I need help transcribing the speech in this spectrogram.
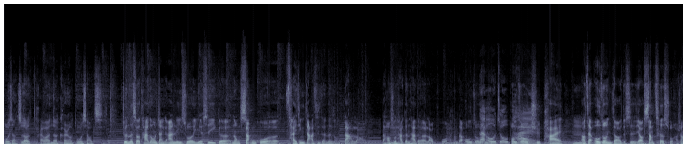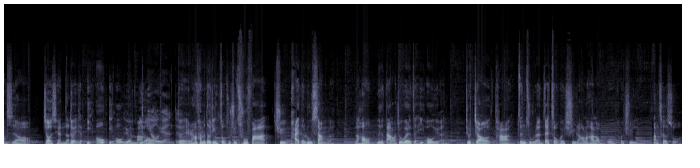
我想知道台湾的客人有多小气。就那时候他跟我讲一个案例，说也是一个那种上过财经杂志的那种大佬，然后说他跟他的老婆好像在欧洲在去欧洲拍。欧洲去拍，嗯。然后在欧洲你知道就是要上厕所，好像是要交钱的，对一欧一欧元吧。一，欧。优元，对，然后他们都已经走出去出发去拍的路上了，然后那个大佬就为了这一欧元，就叫他整组人再走回去，然后让他老婆回去上厕所，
